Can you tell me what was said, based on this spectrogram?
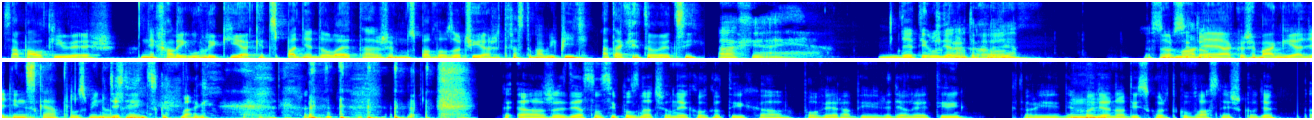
zapálky, vieš, nechali uhlíky a keď spadne dole, tá, že mu spadlo z očí a že teraz to má vypiť a takéto veci. Ach, jaj. Kde tí ľudia na to chodia? Ja som si tam... Normálne, akože magia dedinská plus minus. Dedinská magia. a že ja som si poznačil niekoľko tých povier, aby vedeli aj tí, ktorí nechodia mm-hmm. na Discord ku vlastnej škode. A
